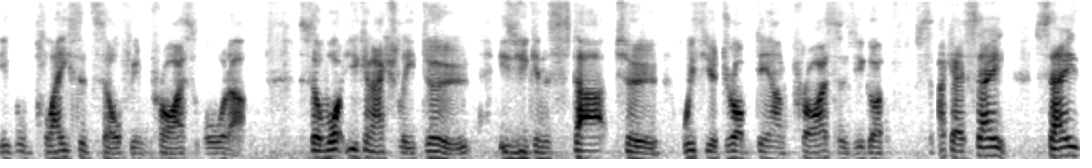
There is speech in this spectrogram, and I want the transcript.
It will place itself in price order. So what you can actually do is you can start to with your drop down prices. You got okay. Say say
